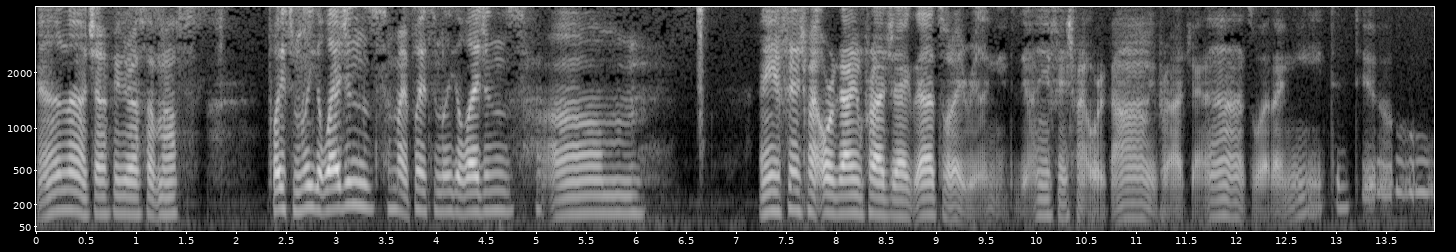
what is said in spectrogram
I don't know, try to figure out something else. Play some League of Legends. I might play some League of Legends. Um I need to finish my origami project. That's what I really need to do. I need to finish my origami project. That's what I need to do.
